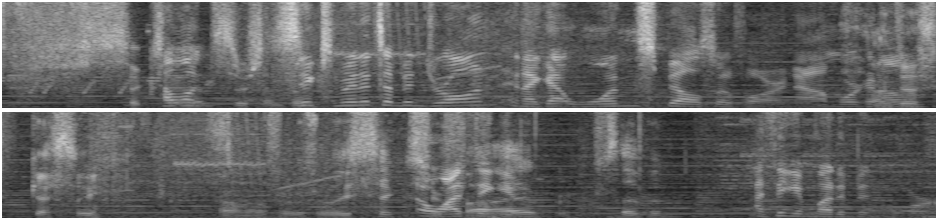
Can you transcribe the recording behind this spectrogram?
six How long? minutes or something. Six minutes I've been drawing, and I got one spell so far. Now I'm working I'm on. just guessing. I don't know if it was really six Oh, or I five think it- or seven. I think it might have been more.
